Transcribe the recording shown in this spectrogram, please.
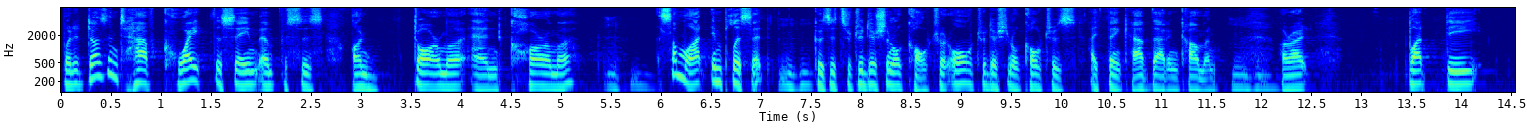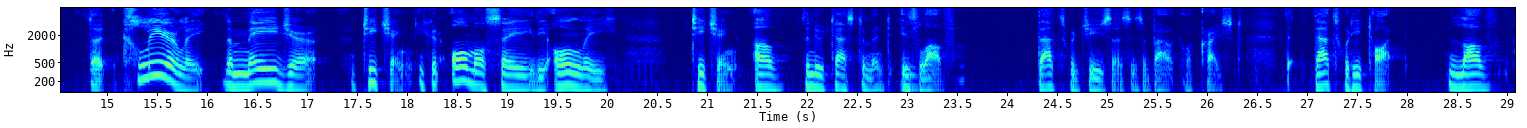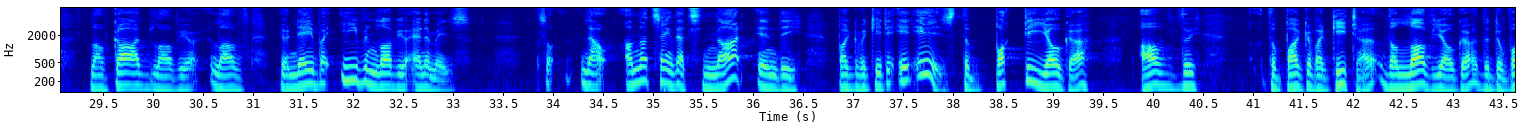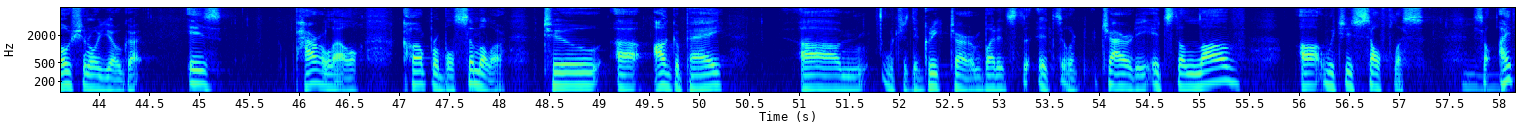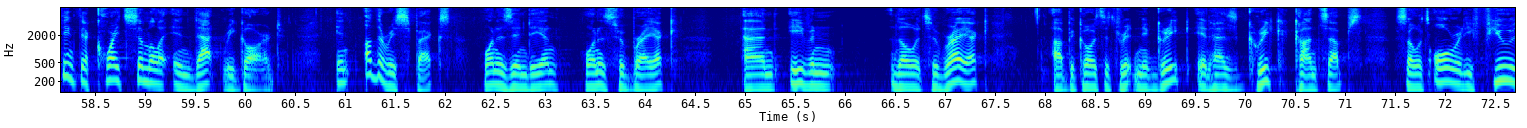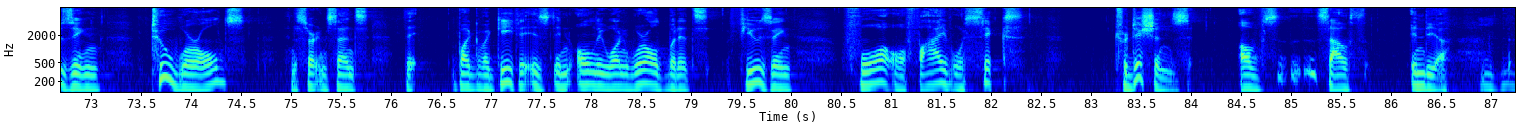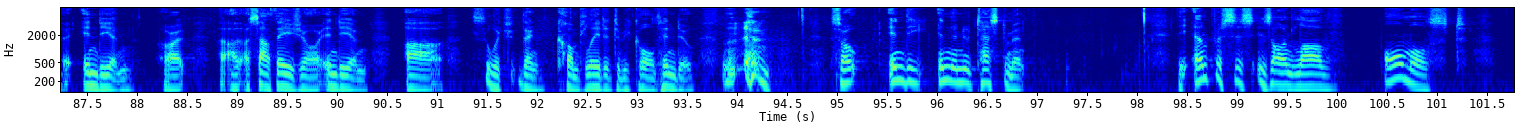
but it doesn't have quite the same emphasis on dharma and karma. Mm-hmm. Somewhat implicit, because mm-hmm. it's a traditional culture, and all traditional cultures, I think, have that in common. Mm-hmm. All right, but the the clearly the major teaching, you could almost say the only teaching of the New Testament is love. That's what Jesus is about, or Christ. That's what he taught. Love, love God, love your, love your neighbor, even love your enemies. So now, I'm not saying that's not in the Bhagavad Gita. It is the bhakti yoga of the, the Bhagavad Gita, the love yoga, the devotional yoga, is parallel comparable, similar to uh, agape, um, which is the Greek term, but it's the, it's or charity. It's the love uh, which is selfless. So I think they're quite similar in that regard. In other respects, one is Indian, one is Hebraic, and even though it's Hebraic, uh, because it's written in Greek, it has Greek concepts. So it's already fusing two worlds in a certain sense. The Bhagavad Gita is in only one world, but it's fusing four or five or six traditions of South India, uh, Indian, all right, uh, uh, South Asia or Indian, uh, which then comes later to be called Hindu. so in the in the New Testament, the emphasis is on love almost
